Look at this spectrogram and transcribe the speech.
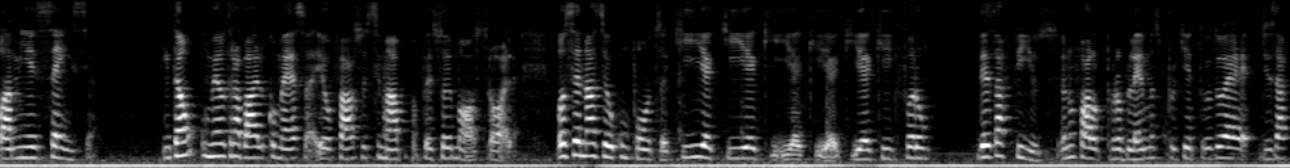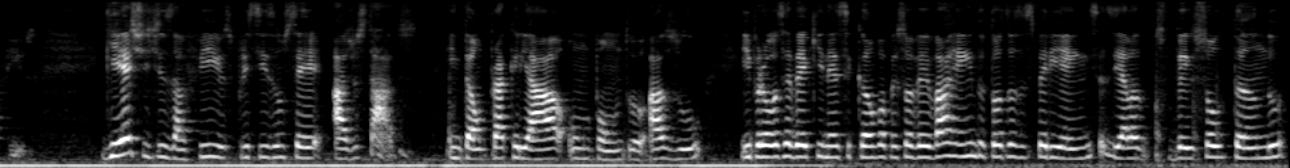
a minha essência. Então, o meu trabalho começa, eu faço esse mapa para a pessoa e mostro, olha, você nasceu com pontos aqui, aqui, aqui, aqui, aqui, aqui, que foram desafios. Eu não falo problemas porque tudo é desafios. E estes desafios precisam ser ajustados. Então, para criar um ponto azul, e para você ver que nesse campo a pessoa veio varrendo todas as experiências e ela veio soltando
